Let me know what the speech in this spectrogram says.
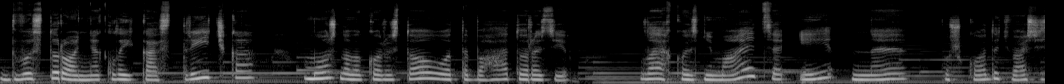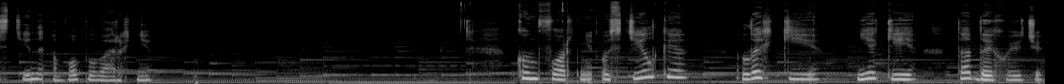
двостороння клейка стрічка, можна використовувати багато разів. Легко знімається і не пошкодить ваші стіни або поверхні. Комфортні остілки, легкі, м'які та дихаючі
